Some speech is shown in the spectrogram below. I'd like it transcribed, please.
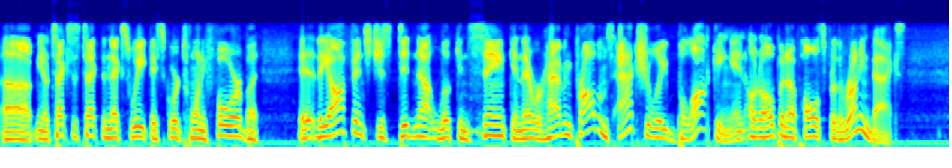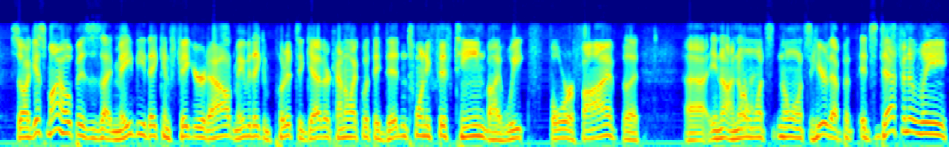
Uh, you know, Texas Tech the next week they scored 24, but the offense just did not look in sync, and they were having problems actually blocking and open up holes for the running backs. So I guess my hope is is that maybe they can figure it out. Maybe they can put it together, kind of like what they did in 2015 by week four or five. But uh, you know, no one wants no one wants to hear that. But it's definitely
